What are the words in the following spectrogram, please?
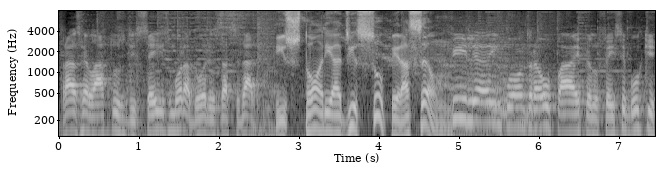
traz relatos de seis moradores da cidade. História de superação. Filha encontra o pai pelo Facebook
